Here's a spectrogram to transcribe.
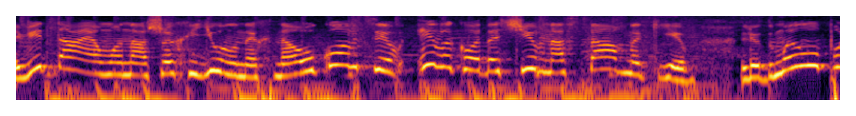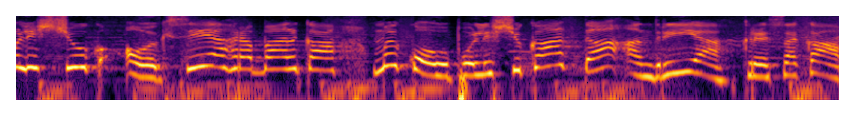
Вітаємо наших юних науковців і викладачів-наставників Людмилу Поліщук, Олексія Грабенка, Миколу Поліщука та Андрія Крисака.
